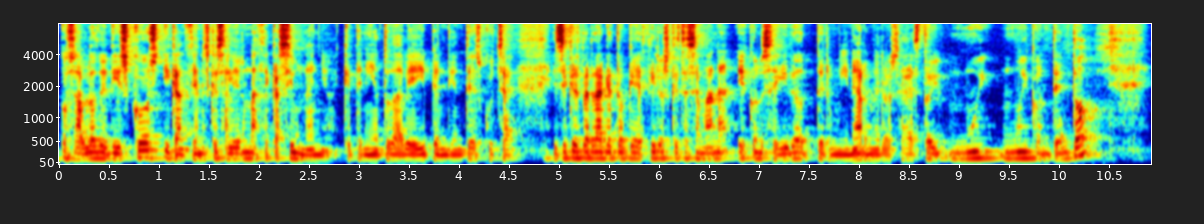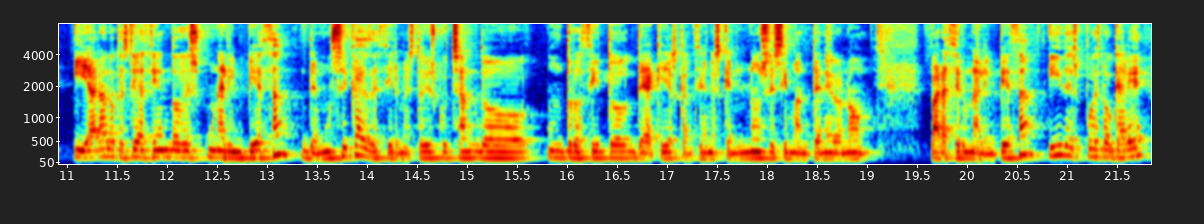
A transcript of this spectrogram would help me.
os hablo de discos y canciones que salieron hace casi un año, que tenía todavía ahí pendiente de escuchar. Y sí que es verdad que tengo que deciros que esta semana he conseguido terminármelo, o sea, estoy muy, muy contento. Y ahora lo que estoy haciendo es una limpieza de música, es decir, me estoy escuchando un trocito de aquellas canciones que no sé si mantener o no para hacer una limpieza y después lo que haré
